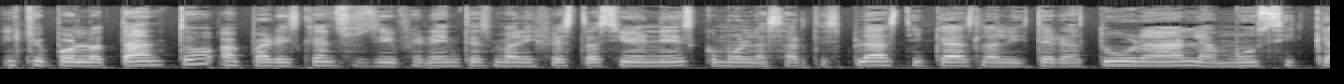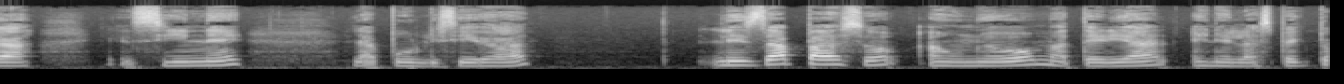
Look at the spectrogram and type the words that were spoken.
y que por lo tanto aparezca en sus diferentes manifestaciones como las artes plásticas, la literatura, la música, el cine, la publicidad, les da paso a un nuevo material en el aspecto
